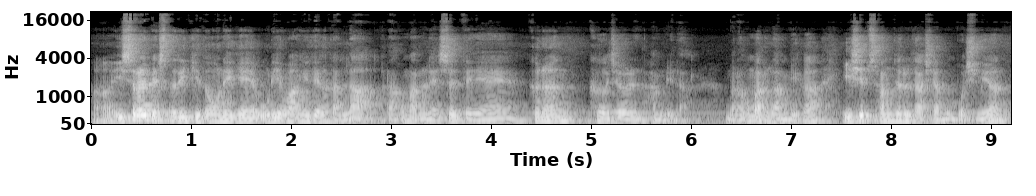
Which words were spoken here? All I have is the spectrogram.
어, 이스라엘 백성들이 기도원에게 우리의 왕이 되어 달라라고 말을 했을 때에 그는 거절합니다. 뭐라고 말을 합니까? 23절을 다시 한번 보시면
